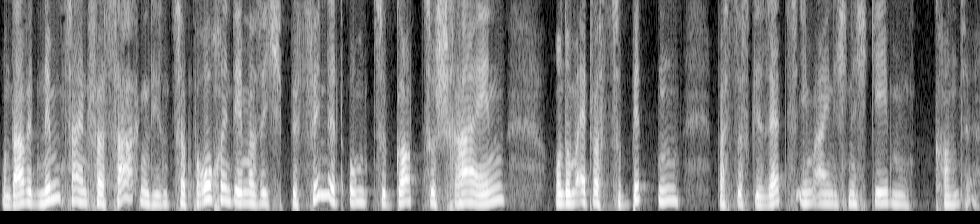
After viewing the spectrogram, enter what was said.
Und David nimmt sein Versagen, diesen Zerbruch, in dem er sich befindet, um zu Gott zu schreien und um etwas zu bitten, was das Gesetz ihm eigentlich nicht geben konnte.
